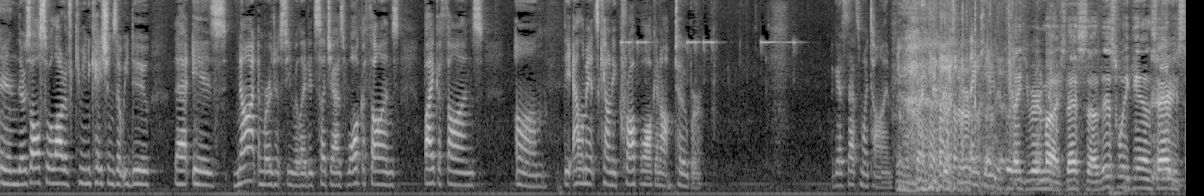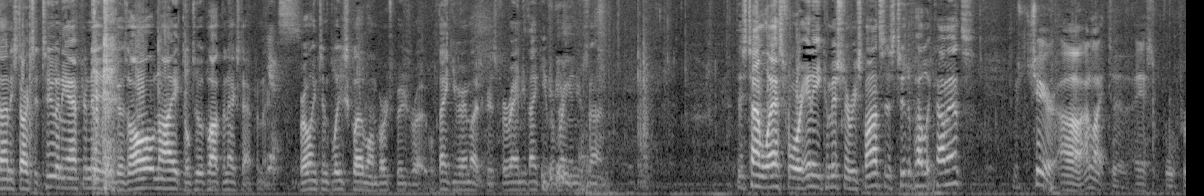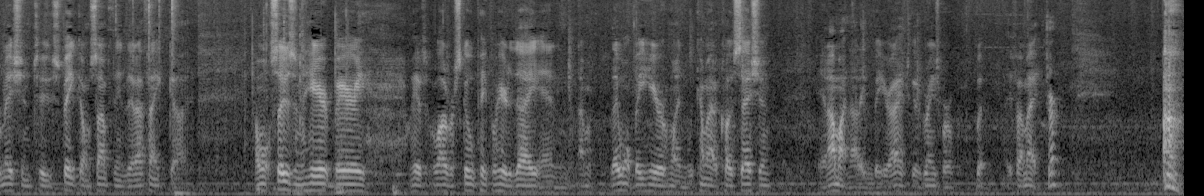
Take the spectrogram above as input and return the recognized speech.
and there's also a lot of communications that we do that is not emergency related, such as walkathons, bikeathons, um, the Alamance County Crop Walk in October. I guess that's my time. Thank you, Christopher. Thank you. Thank you very much. That's uh, this weekend, Saturday and Sunday, starts at 2 in the afternoon, goes all night till 2 o'clock the next afternoon. Yes. Burlington Police Club on Birch Bridge Road. Well, thank you very much, Christopher. Randy, thank you for bringing your son. This time we'll ask for any commissioner responses to the public comments. Mr. Chair, uh, I'd like to ask for permission to speak on something that I think, uh, I want Susan here, Barry, we have a lot of our school people here today, and I'm, they won't be here when we come out of closed session, and I might not even be here. I have to go to Greensboro, but if I may. Sure.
